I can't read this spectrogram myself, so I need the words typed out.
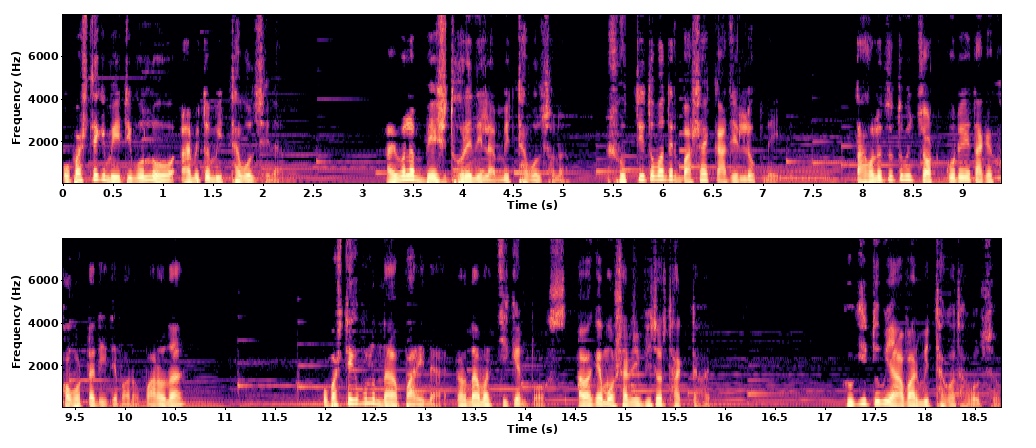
ওপাশ থেকে মেয়েটি বলল, আমি তো মিথ্যা বলছি না। আমি বললাম, বেশ, ধরে নিলাম, মিথ্যা বলছো না। সত্যি তোমাদের বাসায় কাজের লোক নেই। তাহলে তো তুমি চট করে তাকে খবরটা দিতে পারো পারো না? ওপাশ থেকে বলল, না, পারি না, কারণ আমার চিকেন পক্স, আমাকে মশারির ভিতর থাকতে হয়। খুকি, তুমি আবার মিথ্যা কথা বলছো।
